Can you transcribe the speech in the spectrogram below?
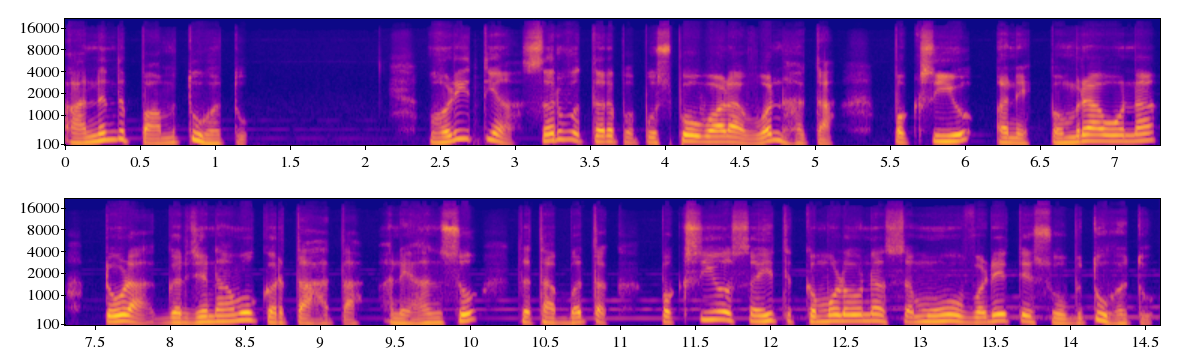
આનંદ પામતું હતું. વળી ત્યાં સર્વ તરફ પુષ્પોવાળા વન હતા, પક્ષીઓ અને ભમરાઓના ટોળા ગર્જનાઓ કરતા હતા અને હંસો તથા બતક, પક્ષીઓ સહિત કમળોના સમૂહો વડે તે શોભતું હતું.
